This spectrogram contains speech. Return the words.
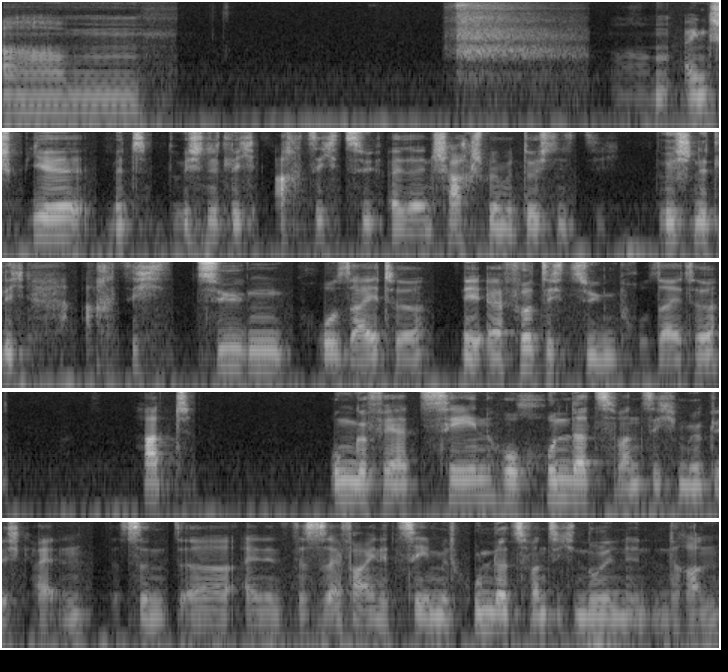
Ähm, ähm, ein Spiel mit durchschnittlich 80 Zügen, also ein Schachspiel mit durchschnittlich, durchschnittlich 80 Zügen pro Seite, nee, äh, 40 Zügen pro Seite, hat ungefähr 10 hoch 120 Möglichkeiten. Das sind äh, eine, das ist einfach eine 10 mit 120 Nullen hinten dran.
